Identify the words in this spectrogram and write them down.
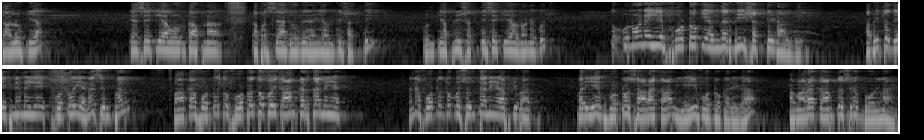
चालू किया। कैसे किया वो उनका अपना तपस्या जो भी रही है, उनकी शक्ति, उनकी अपनी शक्ति से किया उन्होंने कुछ। तो उन्होंने ये फ़ोटो के अंदर भी शक्ति डाल दी। अभी तो देखने में ये फ़ोटो ही है ना, सिंपल। वहाँ का फ़ोटो तो फ़ोटो तो कोई काम करता नहीं है। है ना? फ़ोटो तो कोई सुनता नहीं है आपकी बात। पर ये फ़ोटो सारा काम यही फ़ोटो करेगा। हमारा काम तो सिर्फ़ बोलना है,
